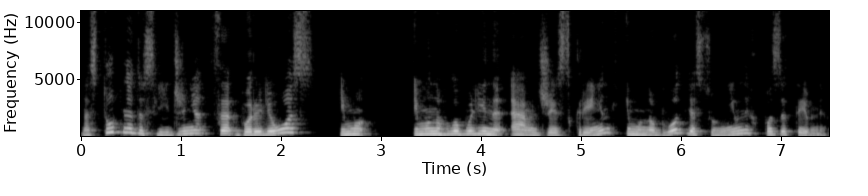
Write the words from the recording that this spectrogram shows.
Наступне дослідження це бореліоз імуноглобуліни MG скринінг імуноблот для сумнівних позитивних.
